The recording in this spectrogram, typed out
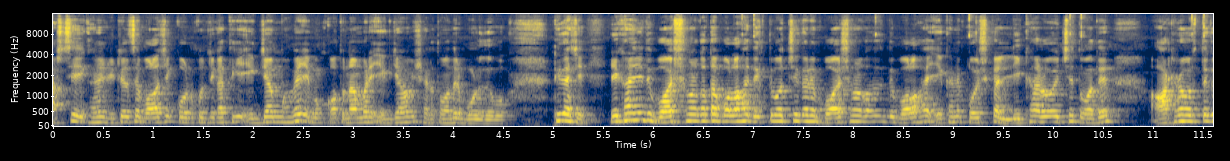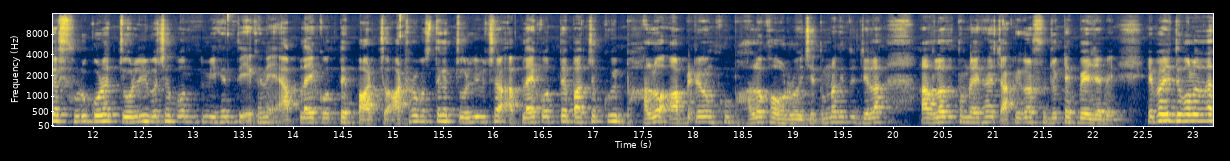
আসছে, এখানে ডিটেলসে বলা আছে কোন কোন জায়গা থেকে এক্সাম হবে এবং কত নাম্বারে এক্সাম হবে সেটা তোমাদের বলে দেবো। ঠিক আছে? এখানে যদি বয়স কথা বলা হয়, দেখতে পাচ্ছ এখানে বয়স কথা যদি বলা হয়, এখানে পরিষ্কার লেখা রয়েছে তোমাদের আঠারো বছর থেকে শুরু করে চল্লিশ বছর পর্যন্ত তুমি এখান থেকে এখানে অ্যাপ্লাই করতে পারছ। আঠারো বছর থেকে চল্লিশ বছর অ্যাপ্লাই করতে পারছ, খুবই ভালো আপডেট এবং খুব ভালো খবর রয়েছে। তোমরা কিন্তু জেলা আদালতে তোমরা এখানে চাকরি করার সুযোগটা পেয়ে যাবে। এবার যদি বলো দাদা,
